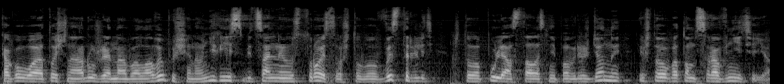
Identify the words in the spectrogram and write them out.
какого точно оружия она была выпущена, у них есть специальное устройство, чтобы выстрелить, чтобы пуля осталась неповрежденной и чтобы потом сравнить ее.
